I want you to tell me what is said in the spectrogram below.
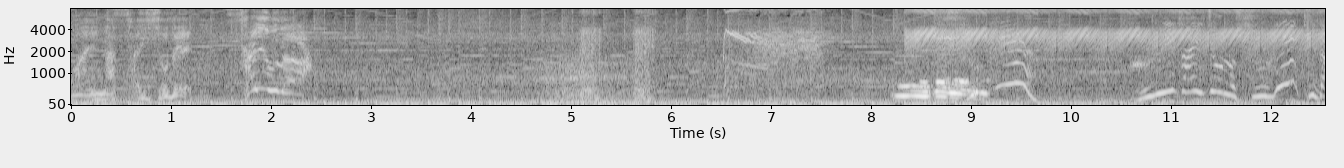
お前が最初で最後だ。おお。フリーザ以上のすげえ木だ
